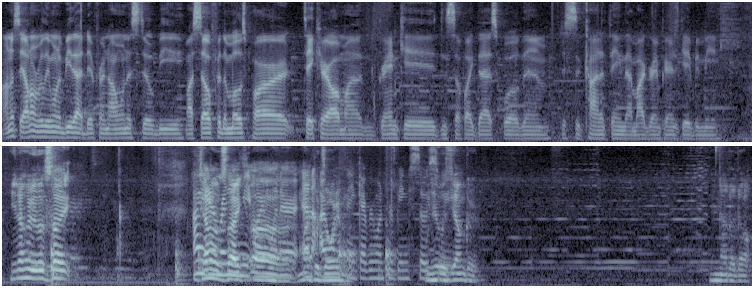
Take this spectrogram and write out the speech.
honestly, I don't really want to be that different. I want to still be myself for the most part, take care of all my grandkids and stuff like that, spoil them. Just the kind of thing that my grandparents gave to me. You know who he looks like I kinda am looks ready like, to meet my uh, winner, and Michael I want to thank everyone for being so when sweet. he was younger? Not at all.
